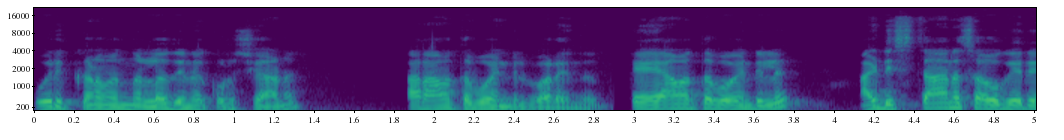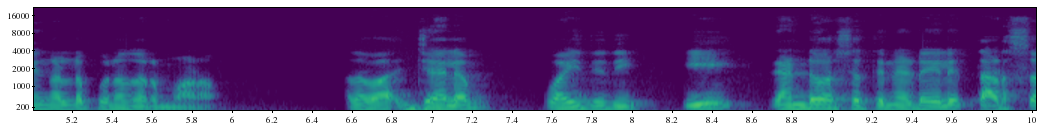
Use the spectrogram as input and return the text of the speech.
ഒരുക്കണമെന്നുള്ളതിനെ കുറിച്ചാണ് ആറാമത്തെ പോയിന്റിൽ പറയുന്നത്. ഏഴാമത്തെ പോയിന്റിൽ അടിസ്ഥാന സൗകര്യങ്ങളുടെ പുനർനിർമ്മാണം. അഥവാ ജലം വൈദ്യുതി ഈ രണ്ട് വർഷത്തിനിടയിൽ തടസ്സ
